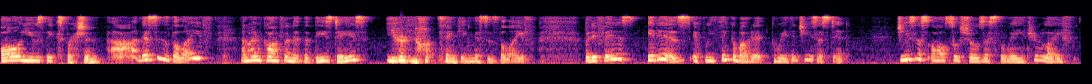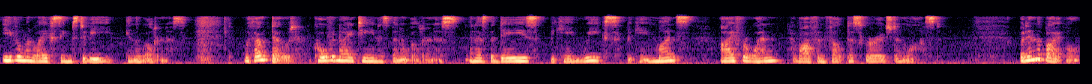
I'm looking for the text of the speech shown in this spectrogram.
all used the expression, ah, this is the life. And I'm confident that these days you're not thinking this is the life. But if it is, it is if we think about it the way that Jesus did. Jesus also shows us the way through life, even when life seems to be in the wilderness. Without doubt, COVID 19 has been a wilderness, and as the days became weeks, became months, I, for one, have often felt discouraged and lost. But in the Bible,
